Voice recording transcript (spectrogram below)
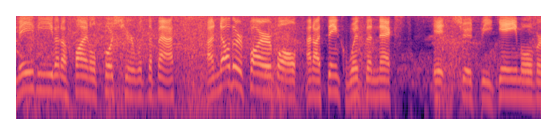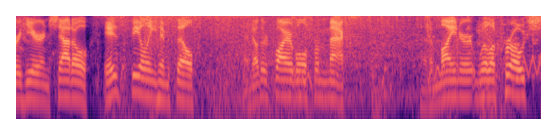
maybe even a final push here with the bats. Another fireball, and I think with the next, it should be game over here, and Shadow is feeling himself. Another fireball from Max. And a miner will approach.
